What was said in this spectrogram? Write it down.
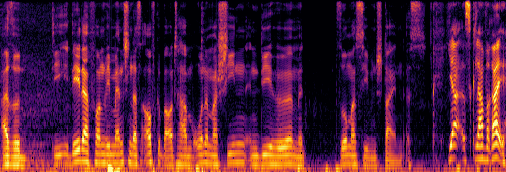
also die Idee davon, wie Menschen das aufgebaut haben, ohne Maschinen in die Höhe mit so massiven Steinen ist. Ja, Sklaverei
